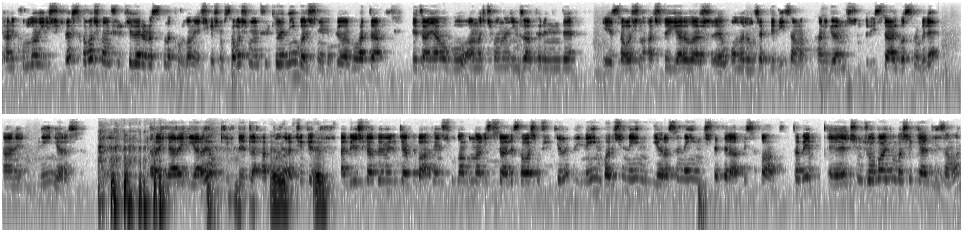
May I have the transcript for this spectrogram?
hani kurulan ilişkiler savaşmamış ülkeler arasında kurulan ilişkiler. Şimdi savaşmamış ülkeler neyin barışını yapıyorlar? Bu hatta Netanyahu bu anlaşmanın imza töreninde e, savaşın açtığı yaralar e, onarılacak dediği zaman hani görmüşsündür İsrail basını bile yani neyin yarası? yara, yara, yara yok ki dediler haklı Evet, olarak. Çünkü evet. yani Birleşik Arap Emirlikleri, Bahreyn, Sudan bunlar İsrail'le savaşmış ülkeler. Neyin barışı, neyin yarası, neyin işte telafisi falan. Tabii e, şimdi Joe Biden başa geldiği zaman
